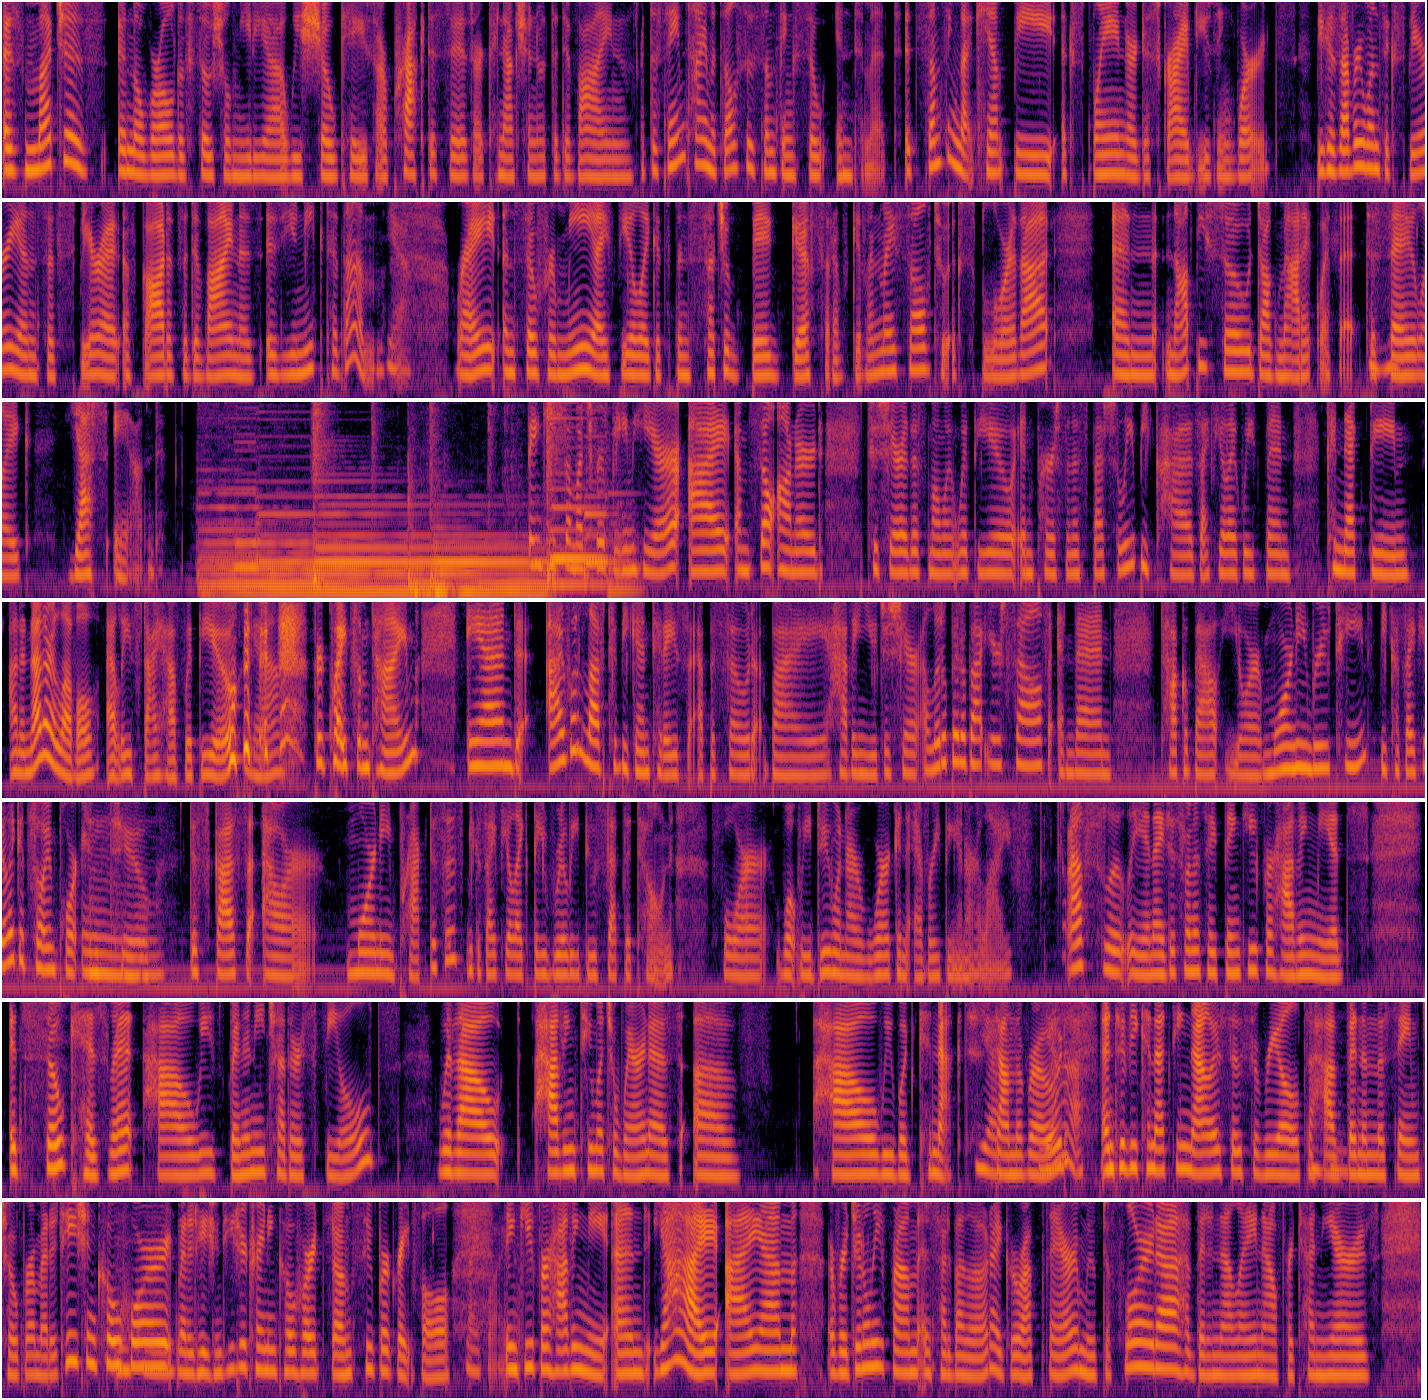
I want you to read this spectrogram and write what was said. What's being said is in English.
as much as in the world of social media, we showcase our practices, our connection with the divine, at the same time, it's also something so intimate. It's something that can't be explained or described using words because everyone's experience of spirit, of God, of the divine is, is unique to them. Yeah. Right. And so for me, I feel like it's been such a big gift that I've given myself to explore that and not be so dogmatic with it, to mm-hmm. say, like, yes, and. Thank you so much for being here. I am so honored to share this moment with you in person, especially because I feel like we've been connecting on another level, at least I have with you, yeah. for quite some time. And I would love to begin today's episode by having you just share a little bit about yourself and then talk about your morning routine because I feel like it's so important mm. to discuss our morning practices because I feel like they really do set the tone for what we do in our work and everything in our lives. Absolutely. And I just want to say thank you for having me. It's it's so kismet how we've been in each other's fields without having too much awareness of how we would connect yes. down the road. Yeah. And to be connecting now is so surreal to mm-hmm. have been in the same Chopra meditation cohort, mm-hmm. meditation teacher training cohort. So I'm super grateful. Likewise. Thank you for having me. And yeah, I, I am originally from El Salvador. I grew up there, moved to Florida, have been in LA now for 10 years,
